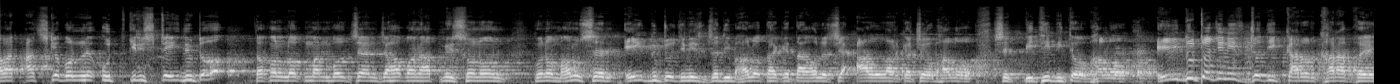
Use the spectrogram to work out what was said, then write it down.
আবার আজকে বললে উৎকৃষ্ট এই দুটো, তখন লোকমান বলছেন, জাহাবান, আপনি শুনুন, কোনো মানুষের এই দুটো জিনিস যদি ভালো থাকে, তাহলে সে আল্লাহর কাছেও ভালো, সে পৃথিবীতেও ভালো। এই দুটো জিনিস যদি কারোর খারাপ হয়ে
